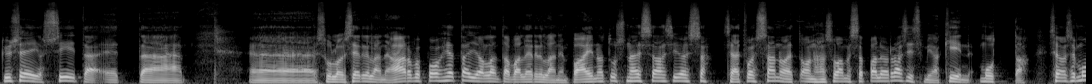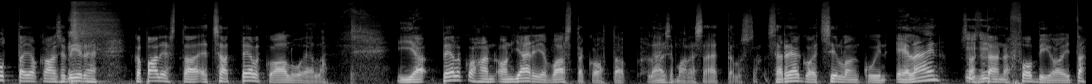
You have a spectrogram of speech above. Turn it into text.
Kyse ei ole siitä, että sulla olisi erilainen arvopohja tai jollain tavalla erilainen painotus näissä asioissa. Sä et voi sanoa, että onhan Suomessa paljon rasismiakin, mutta se on se mutta, joka on se virhe, joka paljastaa, että sä oot pelkoalueella. Ja pelkohan on järjen vastakohta länsimaalaisessa ajattelussa. Sä reagoit silloin kuin eläin, sä oot mm-hmm. täynnä fobioita,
